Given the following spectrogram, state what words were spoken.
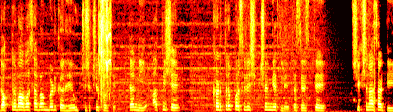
डॉक्टर बाबासाहेब आंबेडकर हे उच्च शिक्षित होते. त्यांनी अतिशय खडतर परिस्थितीत शिक्षण घेतले तसेच ते शिक्षणासाठी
